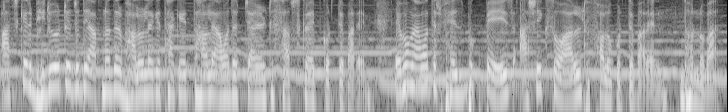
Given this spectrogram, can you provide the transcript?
আজকের ভিডিওটি যদি আপনাদের ভালো লেগে থাকে, তাহলে আমাদের চ্যানেলটি সাবস্ক্রাইব করতে পারেন এবং আমাদের ফেসবুক পেজ আশিক্স ওয়ার্ল্ড ফলো করতে পারেন। ধন্যবাদ।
